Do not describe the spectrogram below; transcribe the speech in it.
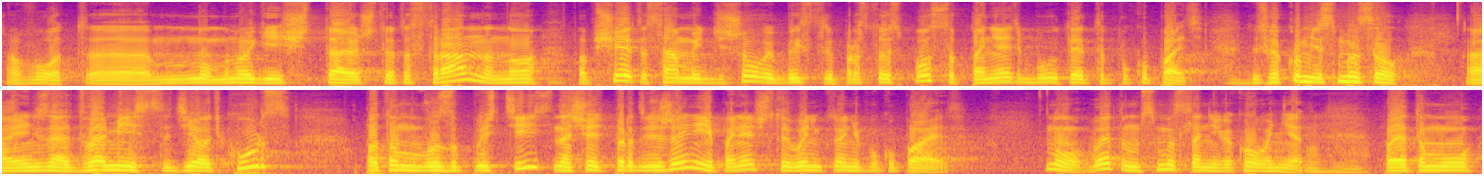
Вот. э, Ну, многие считают, что это странно, но вообще это самый дешевый, быстрый, простой способ понять, будут это покупать. То есть какой мне смысл, а, я не знаю, два месяца делать курс, потом его запустить, начать продвижение и понять, что его никто не покупает. Ну, в этом смысла никакого нет. Поэтому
